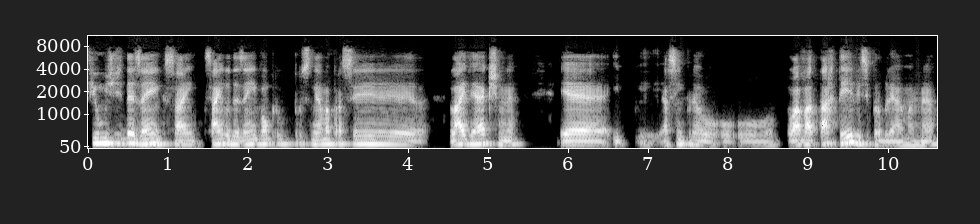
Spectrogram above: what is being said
filmes de desenho que saem, saem do desenho e vão para o cinema para ser live action, né? É, e, assim, o, o, o, Avatar teve esse problema, né?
